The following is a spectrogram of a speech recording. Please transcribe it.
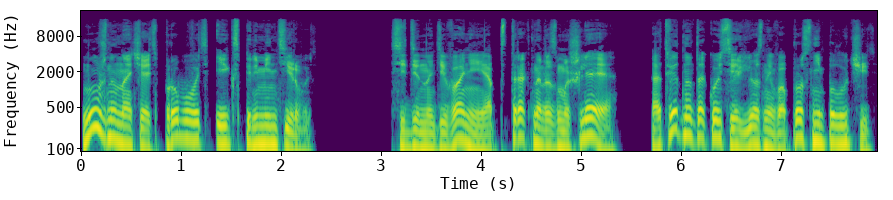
Нужно начать пробовать и экспериментировать. Сидя на диване и абстрактно размышляя, ответ на такой серьезный вопрос не получить.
